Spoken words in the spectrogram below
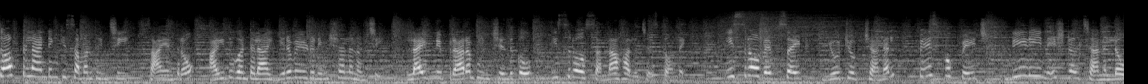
సాఫ్ట్ ల్యాండింగ్కి సంబంధించి సాయంత్రం ఐదు గంటల ఇరవై ఏడు నిమిషాల నుంచి లైవ్ని ప్రారంభించేందుకు ఇస్రో సన్నాహాలు చేస్తోంది. ISRO website YouTube channel Facebook page DD national ఛానల్లో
